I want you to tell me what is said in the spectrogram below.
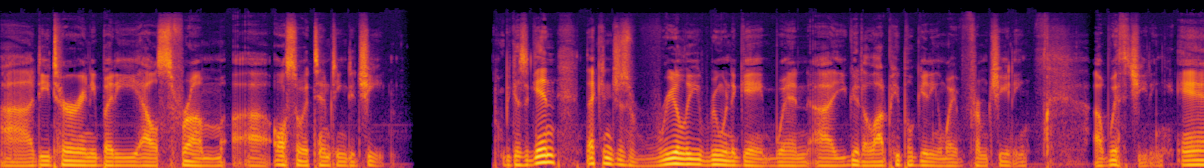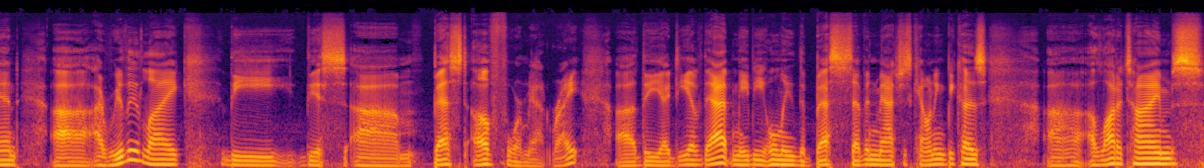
uh, deter anybody else from uh, also attempting to cheat because again that can just really ruin a game when uh, you get a lot of people getting away from cheating uh, with cheating. And uh, i really like the this um, best of format right? Uh, the idea of that maybe only the best seven matches counting because uh, a lot of times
